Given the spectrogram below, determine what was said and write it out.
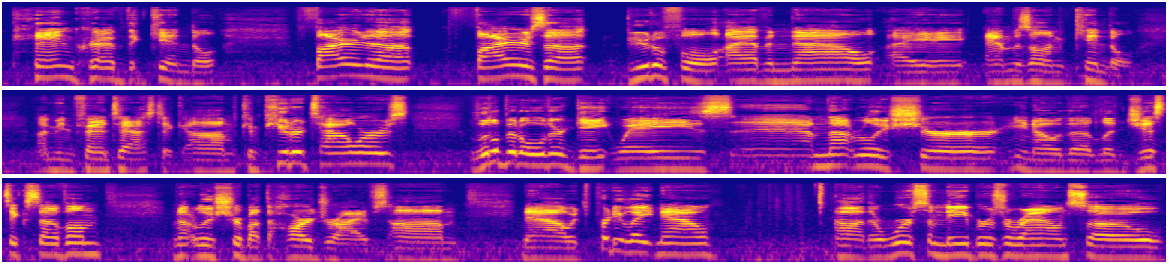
and grab the Kindle fired it up, fires up, beautiful. I have a now a Amazon Kindle. I mean, fantastic. Um, computer towers, a little bit older gateways. Eh, I'm not really sure, you know, the logistics of them. I'm not really sure about the hard drives. Um, now, it's pretty late now. Uh, there were some neighbors around, so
